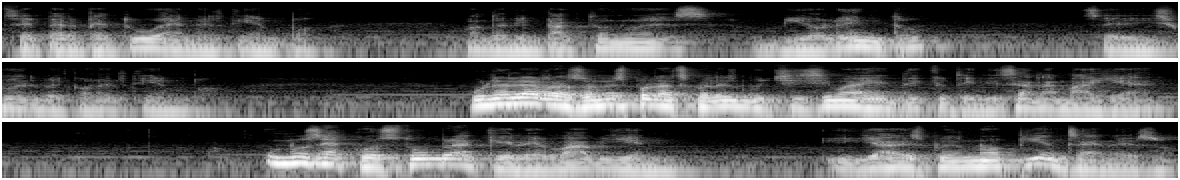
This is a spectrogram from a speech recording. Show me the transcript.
se perpetúa en el tiempo. Cuando el impacto no es violento, se disuelve con el tiempo. Una de las razones por las cuales muchísima gente que utiliza la magia, uno se acostumbra a que le va bien y ya después no piensa en eso.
